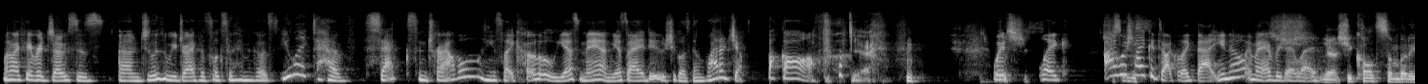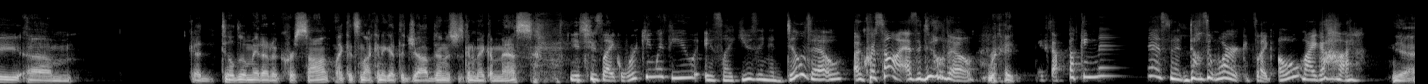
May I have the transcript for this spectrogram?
One of my favorite jokes is um, Julie Louis Dreyfus looks at him and goes, "You like to have sex and travel?" And he's like, "Oh, yes, ma'am. Yes, I do." She goes, "Then why don't you fuck off?" yeah, Which, she- like, I wish I could talk like that, you know, in my everyday life. yeah. She called somebody um, a dildo made out of croissant. Like it's not going to get the job done. It's just going to make a mess. She's like, "Working with you is like using a dildo, a croissant as a dildo. right. Makes a fucking mess and it doesn't work." It's like, "Oh my god." Yeah,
